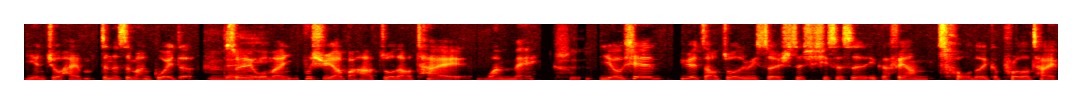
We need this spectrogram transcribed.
研究还真的是蛮贵的，所以我们不需要把它做到太完美。是。有些越早做的 research 是其实是一个非常丑的一个 prototype，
